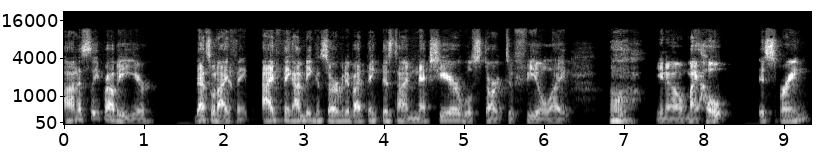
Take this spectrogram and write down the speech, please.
honestly probably a year. That's what i think. I think i'm being conservative. I think this time next year we'll start to feel like oh you know my hope is spring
